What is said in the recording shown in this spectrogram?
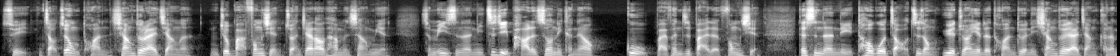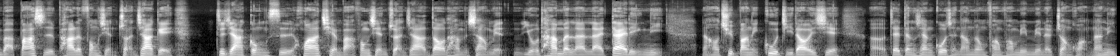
所以你找这种团相对来讲呢，你就把风险转嫁到他们上面，什么意思呢？你自己爬的时候，你可能要顾百分之百的风险，但是呢，你透过找这种越专业的团队，你相对来讲可能把八十趴的风险转嫁给。这家公司花钱把风险转嫁到他们上面，由他们来来带领你，然后去帮你顾及到一些呃在登山过程当中方方面面的状况。那你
